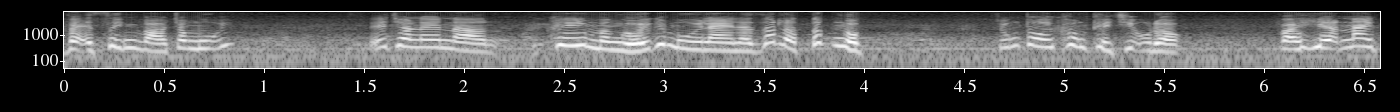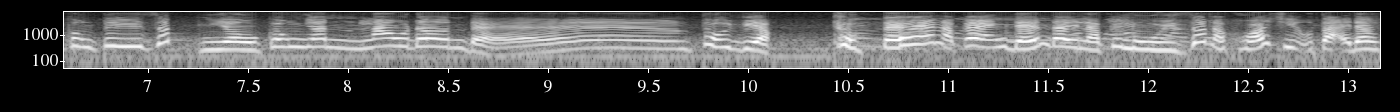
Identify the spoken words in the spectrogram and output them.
vệ sinh vào trong mũi. Thế cho nên là khi mà ngửi cái mùi này là rất là tức ngực. Chúng tôi không thể chịu được. Và hiện nay công ty rất nhiều công nhân lao đơn để thôi việc. Thực tế là các anh đến đây là cái mùi rất là khó chịu tại đây.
